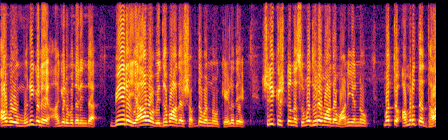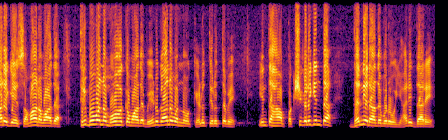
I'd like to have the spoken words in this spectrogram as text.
ಅವು ಮುನಿಗಳೇ ಆಗಿರುವುದರಿಂದ ಬೇರೆ ಯಾವ ವಿಧವಾದ ಶಬ್ದವನ್ನು ಕೇಳದೆ ಶ್ರೀಕೃಷ್ಣನ ಸುಮಧುರವಾದ ವಾಣಿಯನ್ನು ಮತ್ತು ಅಮೃತ ಧಾರೆಗೆ ಸಮಾನವಾದ ತ್ರಿಭುವನ ಮೋಹಕವಾದ ವೇಣುಗಾನವನ್ನು ಕೇಳುತ್ತಿರುತ್ತವೆ. ಇಂತಹ ಪಕ್ಷಿಗಳಿಗಿಂತ ಧನ್ಯರಾದವರು ಯಾರಿದ್ದಾರೆ?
